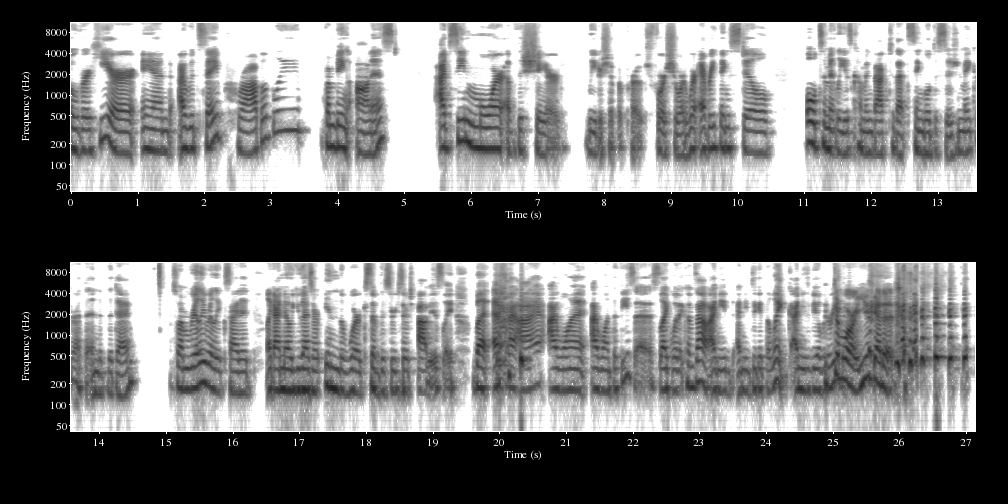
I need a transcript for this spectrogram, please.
over here. And I would say, probably, if I'm being honest, I've seen more of the shared leadership approach for sure, where everything still ultimately is coming back to that single decision maker at the end of the day. So I'm really, really excited. Like I know you guys are in the works of this research, obviously, but FYI, I want, I want the thesis. Like when it comes out, I need, I need to get the link. I need to be able to read. Don't worry, you get it.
